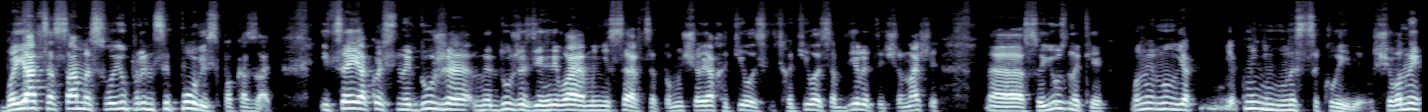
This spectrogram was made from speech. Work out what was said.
бояться саме свою принциповість показати. І це якось не дуже, не дуже зігріває мені серце, тому що я хотілося, хотілося б вірити, що наші е, союзники. Вони ну як, як мінімум не сцикливі, що вони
